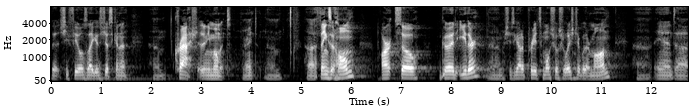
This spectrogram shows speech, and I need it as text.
that she feels like is just going to um, crash at any moment, right? Um, uh, things at home aren't so good either. Um, she's got a pretty tumultuous relationship with her mom, uh, and uh,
